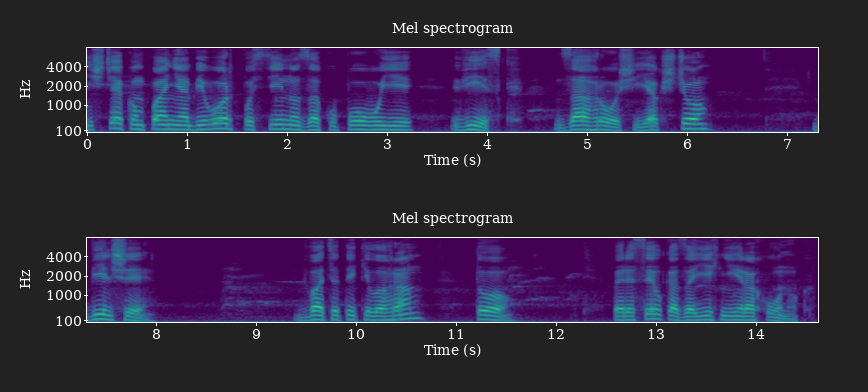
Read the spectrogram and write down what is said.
І ще компанія Біворд постійно закуповує віск за гроші. Якщо більше 20 кг, то пересилка за їхній рахунок.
